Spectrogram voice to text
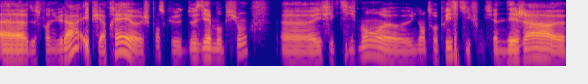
de ce point de vue-là. Et puis après, je pense que deuxième option, effectivement, une entreprise qui fonctionne déjà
